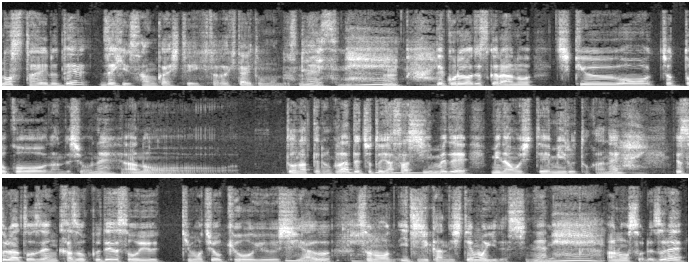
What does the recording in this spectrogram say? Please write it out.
のスタイルでぜひ参加していただきたいと思うんですね。ですね、うん。はい。でこれはですからあの地球をちょっとこうなんでしょうね。あのどうなってるのかなってちょっと優しい目で見直してみるとかね、はい。でそれは当然家族でそういう気持ちを共有し合う、うん。ええ。その1時間にしてもいいですしね。ねえ。あのそれぞれ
